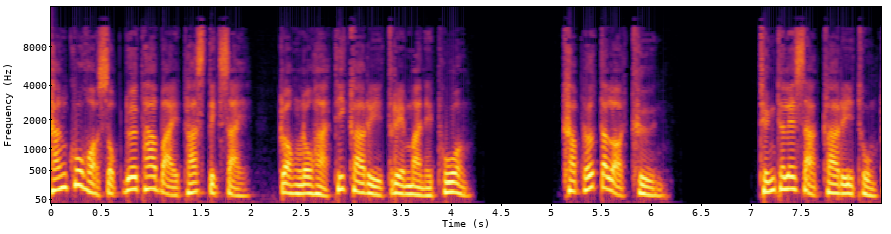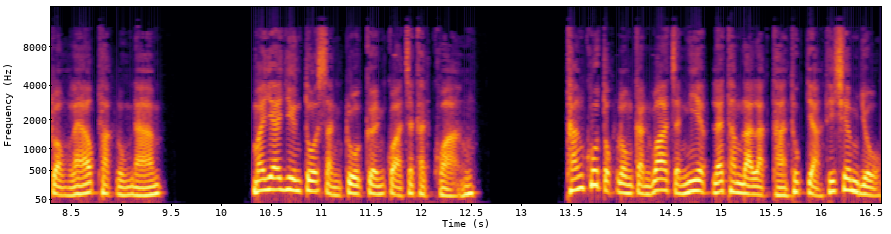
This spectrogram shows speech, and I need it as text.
ทั้งคู่ห่อศพด้วยผ้าใบพลาสติกใส่ กล่องโลหะที่คลารีเตรียมมาในพ่วง ขับรถตลอดคืน ถึงทะเลสาบคลารีถ่วงกล่องแล้วผลักลงน้ำมายายืนตัวสั่นกลัวเกินกว่าจะขัดขวาง ทั้งคู่ตกลงกันว่าจะเงียบและทำลายหลักฐานทุกอย่างที่เชื่อมโยง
